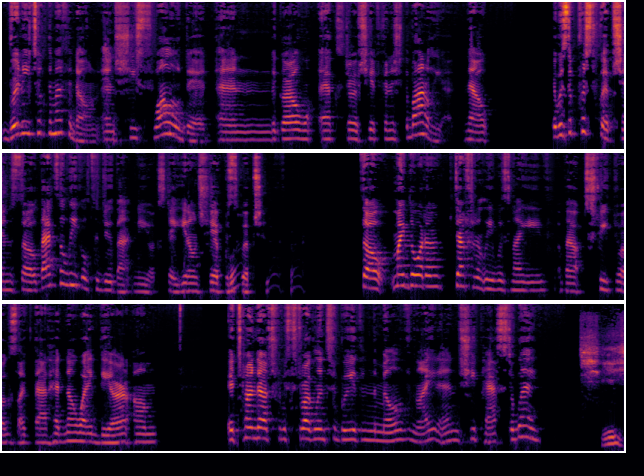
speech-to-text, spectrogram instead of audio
Brittany took the methadone and she swallowed it. And the girl asked her if she had finished the bottle yet. Now, it was a prescription, so that's illegal to do that in New York State. You don't share prescriptions. So my daughter definitely was naive about street drugs like that, had no idea. Um, it turned out she was struggling to breathe in the middle of the night and she passed away. Jeez.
